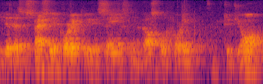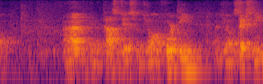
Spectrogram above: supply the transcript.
He did this especially according to his sayings in the Gospel according to John. And in the passages from John 14 and John 16,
